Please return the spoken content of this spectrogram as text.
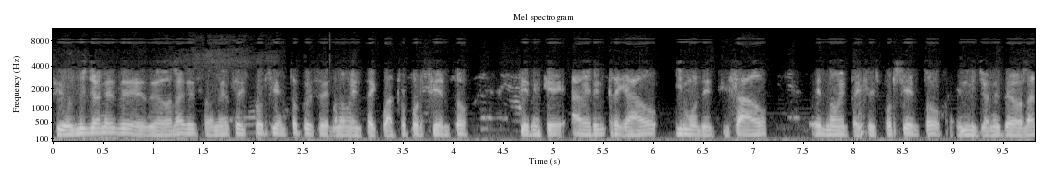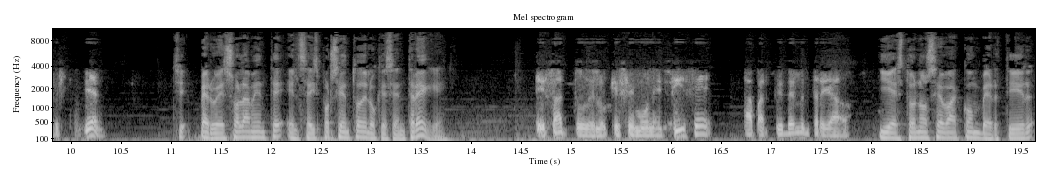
si 2 millones de, de dólares son el 6%, pues el 94% tiene que haber entregado y monetizado el 96% en millones de dólares también. Sí, pero es solamente el 6% de lo que se entregue. Exacto, de lo que se monetice a partir de lo entregado. ¿Y esto no se va a convertir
